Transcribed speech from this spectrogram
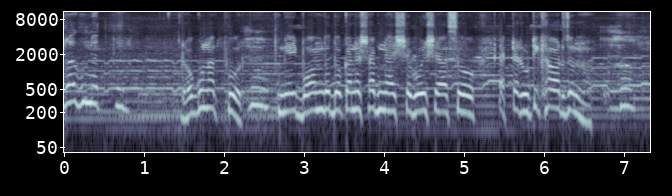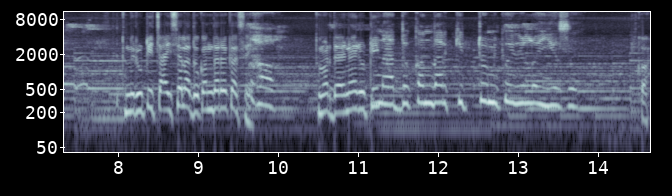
রঘুনাথপুর। রঘুনাথপুর? তুমি এই বন্ধ দোকানের সামনে এসে বসে আছো একটা রুটি খাওয়ার জন্য? হ্যাঁ। তুমি রুটি চাইছিলা দোকানদারের কাছে? হ্যাঁ। তোমার দেয় নাই রুটি? না দোকানদার কিট্টুমি করে লইয়েছে। ক-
